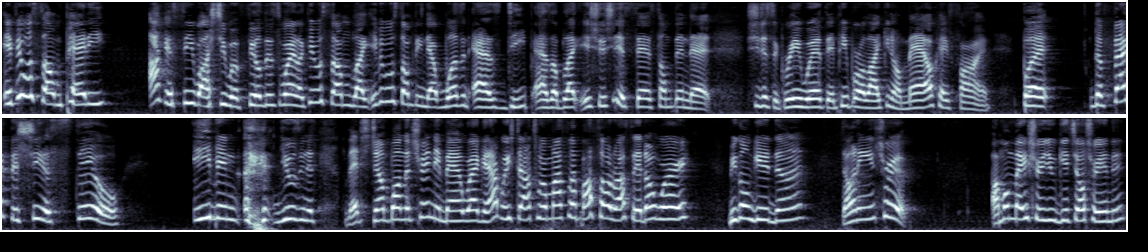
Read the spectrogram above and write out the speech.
if it was something petty, I can see why she would feel this way. Like it was something like if it was something that wasn't as deep as a black issue, she just said something that she disagreed with, and people are like, you know, mad. Okay, fine. But the fact that she is still even using this, let's jump on the trending bandwagon. I reached out to her myself. I told her, I said, don't worry, we gonna get it done. Don't even trip. I'm gonna make sure you get your trending.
